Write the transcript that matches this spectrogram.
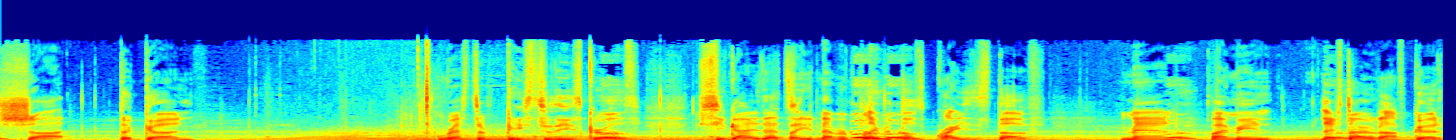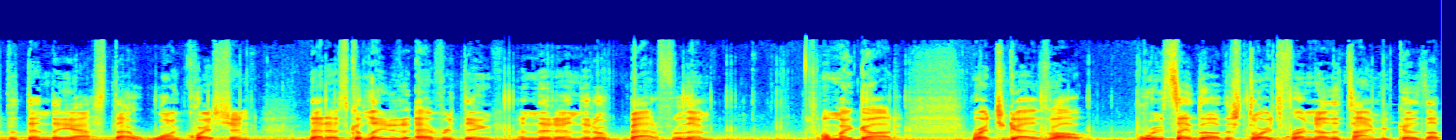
Shot the gun. Rest in peace to these girls. See guys, that's how you never play with those crazy stuff. Man, I mean, they started off good, but then they asked that one question that escalated everything and it ended up bad for them. Oh my god. Right, you guys, well, we'll save the other stories for another time because that,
